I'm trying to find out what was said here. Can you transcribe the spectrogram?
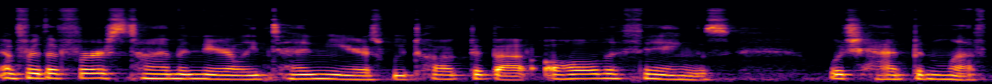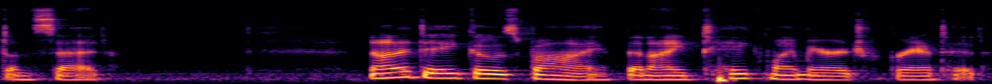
and for the first time in nearly 10 years, we talked about all the things which had been left unsaid. Not a day goes by that I take my marriage for granted.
